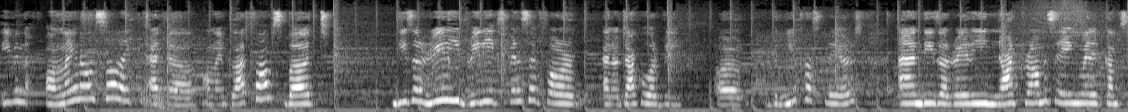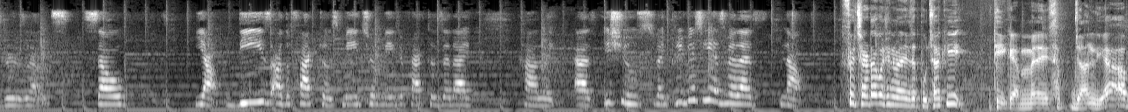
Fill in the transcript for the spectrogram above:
even online also like at uh, online platforms but these are really really expensive for an otaku or the or the new cosplayers and these are really not promising when it comes to the results so yeah these are the factors major major factors that i had like as issues like previously as well as now फिर छठा क्वेश्चन मैंने इनसे पूछा कि ठीक है मैंने सब जान लिया अब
